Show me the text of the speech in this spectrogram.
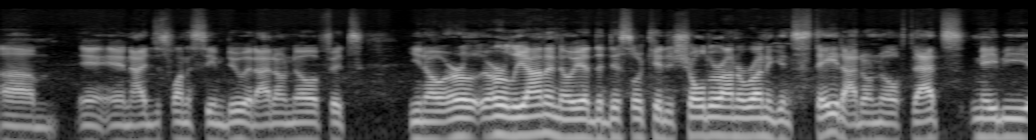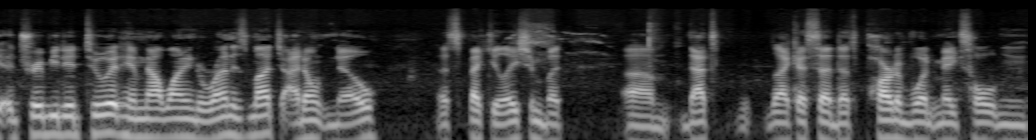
um, and, and, I just want to see him do it. I don't know if it's you know early, early on. I know he had the dislocated shoulder on a run against State. I don't know if that's maybe attributed to it. Him not wanting to run as much. I don't know. That's speculation, but um, that's like I said. That's part of what makes Holton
